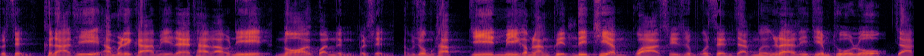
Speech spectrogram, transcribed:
91%ขณะที่อเมริกามีแร่ธาตุเหล่านี้น้อยกว่า 1%ท่านผู้ชมครับ จีนมีกำลังผลิตลิเธียมกว่า 40%จากเหมืองแร่ลิเธียมทั่วโลก จาก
